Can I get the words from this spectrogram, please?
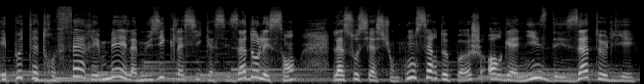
et peut-être faire aimer la musique classique à ses adolescents, l'association Concert de Poche organise des ateliers.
